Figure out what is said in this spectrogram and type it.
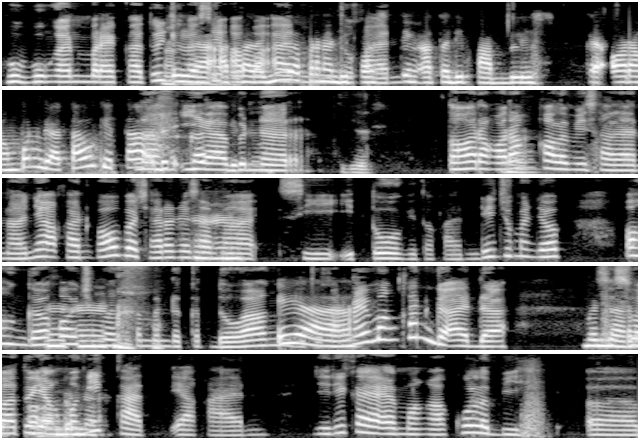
hubungan mereka tuh Iya, jelasnya apalagi apaan nggak pernah gitu kan diposting atau dipublish. Kayak orang pun nggak tahu kita nah deket iya gitu. bener Iya. toh orang-orang kalau misalnya nanya kan kamu pacaran ya sama Mm-mm. si itu gitu kan dia cuma jawab oh enggak kok Mm-mm. cuma temen deket doang gitu Iya. karena emang kan nggak ada Benar. sesuatu Oh, yang benar. mengikat ya kan jadi kayak emang aku lebih eh,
